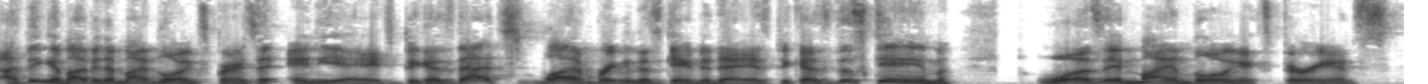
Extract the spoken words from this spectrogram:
I think it might have been a mind blowing experience at any age because that's why I'm bringing this game today. Is because this game was a mind blowing experience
